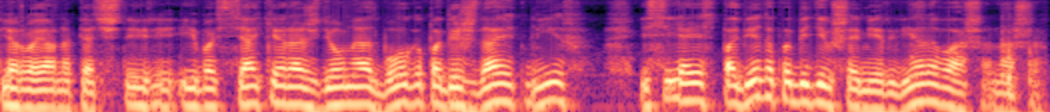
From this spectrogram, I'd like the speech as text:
1 Иоанна 5.4. «Ибо всякий, рожденный от Бога, побеждает мир, и сия есть победа, победившая мир, вера ваша наша».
